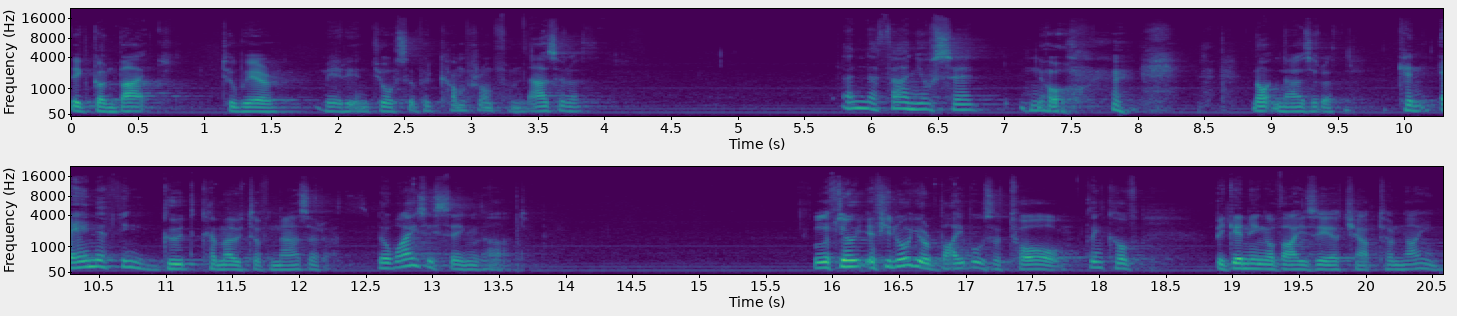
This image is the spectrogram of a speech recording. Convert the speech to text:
They'd gone back to where Mary and Joseph had come from, from Nazareth. And Nathanael said, No, not Nazareth. Can anything good come out of Nazareth? Now, why is he saying that? Well, if you, know, if you know your Bibles at all, think of beginning of Isaiah chapter 9.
